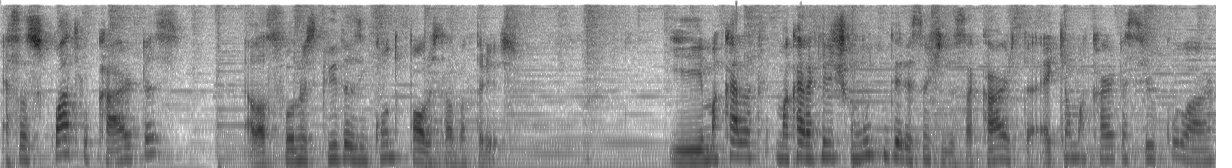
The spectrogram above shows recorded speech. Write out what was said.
Essas quatro cartas elas foram escritas enquanto Paulo estava preso. E uma, uma característica muito interessante dessa carta é que é uma carta circular.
